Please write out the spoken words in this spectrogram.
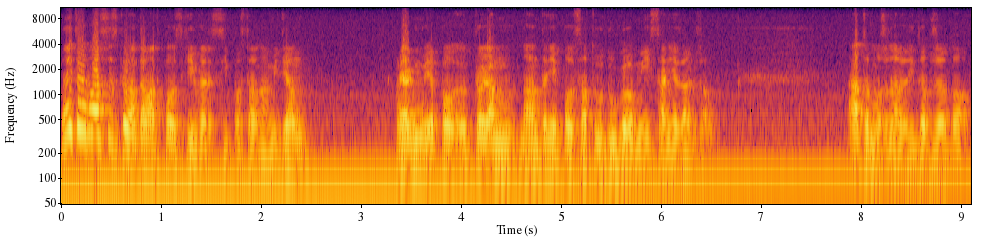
No i to chyba wszystko na temat polskiej wersji Postaw na milion. Jak mówię, po, program na antenie Polsatu długo miejsca nie zagrzał. A to może nawet i dobrze, bo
